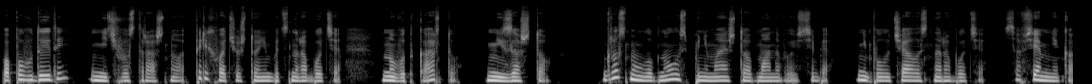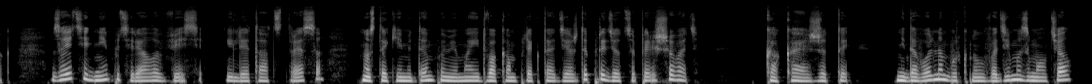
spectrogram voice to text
По поводу еды — ничего страшного. Перехвачу что-нибудь на работе. Но вот карту — ни за что. Грустно улыбнулась, понимая, что обманываю себя. Не получалось на работе. Совсем никак. За эти дни потеряла в весе. Или это от стресса? Но с такими темпами мои два комплекта одежды придется перешивать. «Какая же ты!» Недовольно буркнул Вадим и замолчал,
